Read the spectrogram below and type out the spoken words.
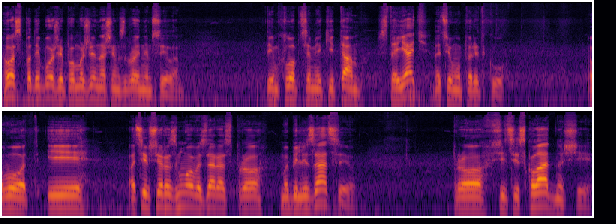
Господи Боже, поможи нашим Збройним силам, тим хлопцям, які там стоять на цьому передку. От. І оці всі розмови зараз про мобілізацію, про всі ці складнощі.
